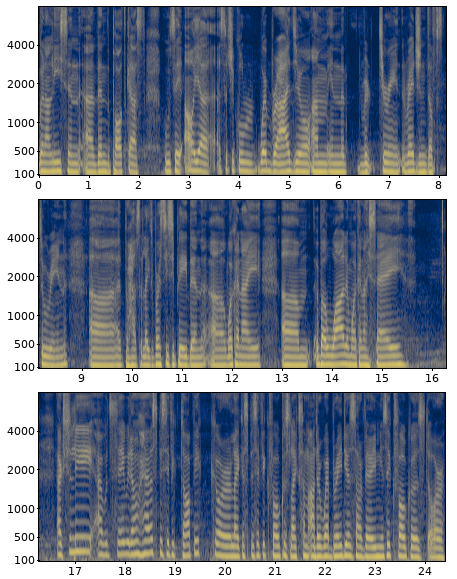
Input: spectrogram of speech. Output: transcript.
gonna listen uh, then the podcast would say, oh yeah, such a cool web radio. I'm in the Turin region of Turin. Uh, perhaps I'd like to participate. Then uh, what can I um, about what and what can I say? Actually, I would say we don't have a specific topic or like a specific focus like some other web radios are very music focused or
